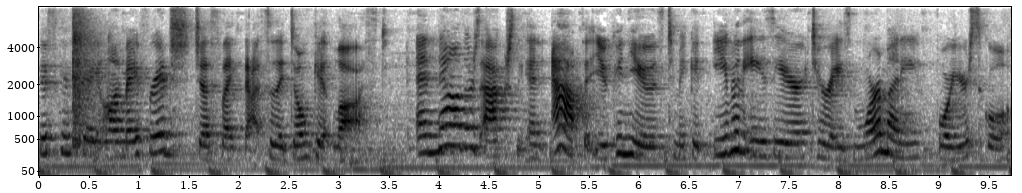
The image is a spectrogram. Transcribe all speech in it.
this can stay on my fridge just like that so they don't get lost. And now there's actually an app that you can use to make it even easier to raise more money for your school.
